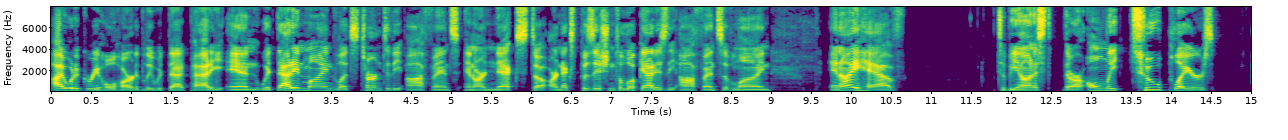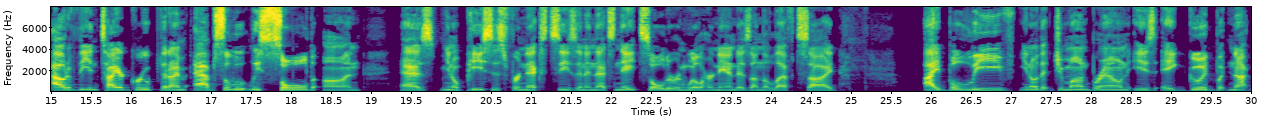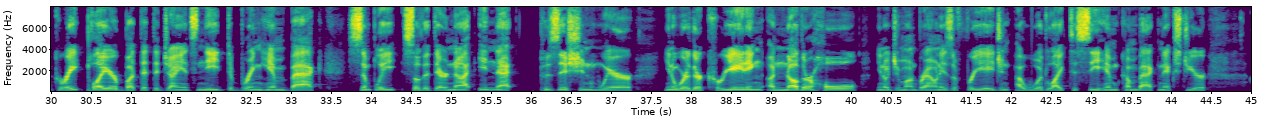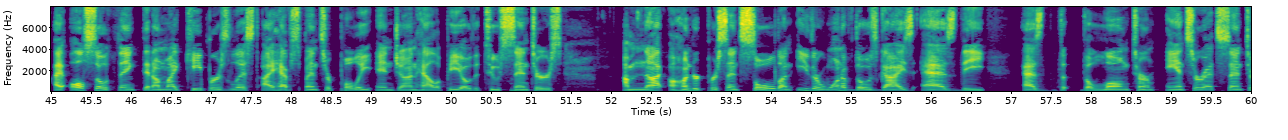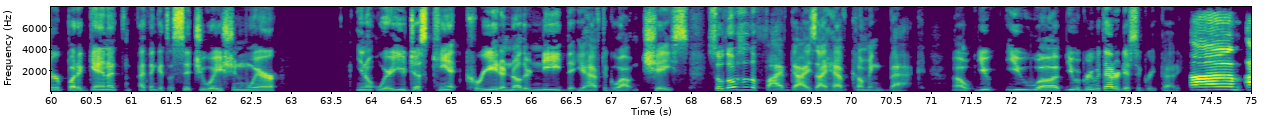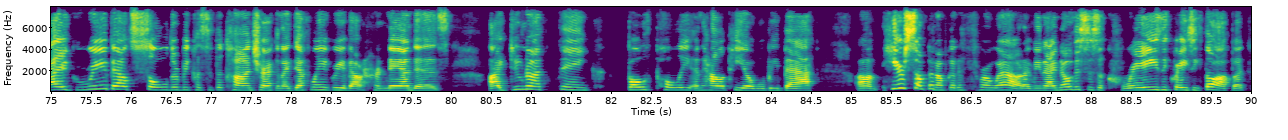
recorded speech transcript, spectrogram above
I would agree wholeheartedly with that, Patty. And with that in mind, let's turn to the offense. And our next uh, our next position to look at is the offensive line. And I have, to be honest, there are only two players out of the entire group that I'm absolutely sold on as you know pieces for next season, and that's Nate Solder and Will Hernandez on the left side. I believe, you know, that Jamon Brown is a good but not great player, but that the Giants need to bring him back simply so that they're not in that position where, you know, where they're creating another hole. You know, Jamon Brown is a free agent. I would like to see him come back next year. I also think that on my keepers list, I have Spencer Pulley and Jon Halapio, the two centers. I'm not 100% sold on either one of those guys as the as the, the long-term answer at center, but again, I, I think it's a situation where you know where you just can't create another need that you have to go out and chase. So those are the five guys I have coming back. Uh, you you uh, you agree with that or disagree, Patty? Um, I agree about Solder because of the contract, and I definitely agree about Hernandez. I do not think both Pulley and Halapio will be back. Um, here's something I'm going to throw out. I mean, I know this is a crazy, crazy thought, but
